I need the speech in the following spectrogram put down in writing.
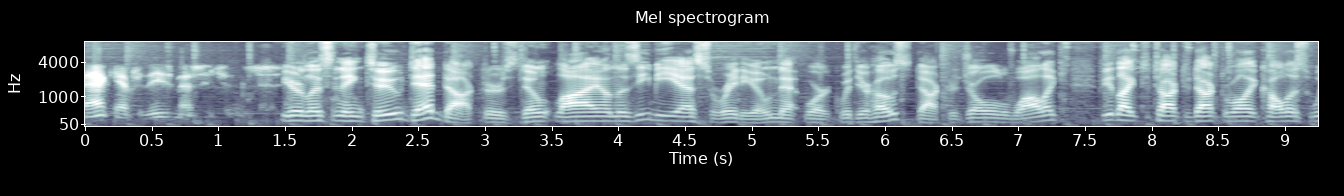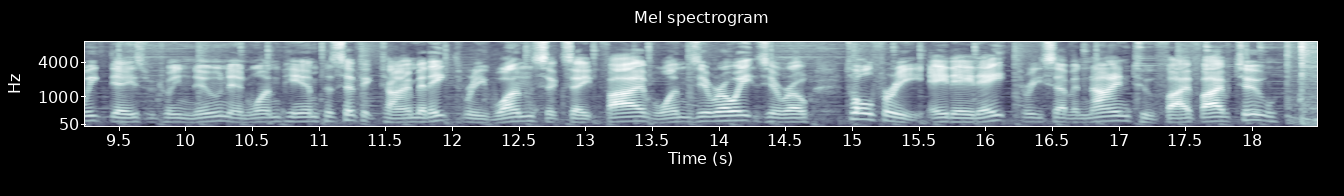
Back after these messages. You're listening to Dead Doctors Don't Lie on the ZBS Radio Network with your host, Dr. Joel Wallach. If you'd like to talk to Dr. Wallach, call us weekdays between noon and 1 p.m. Pacific Time at 831 685 1080, toll free 888 379 2552.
